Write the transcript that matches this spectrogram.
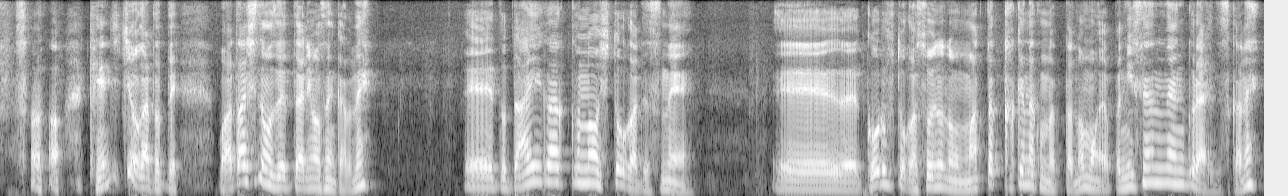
その、検事長がだって、私でも絶対ありませんからね。えっ、ー、と、大学の人がですね、えー、ゴルフとかそういうのも全く書けなくなったのも、やっぱ2000年ぐらいですかね。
